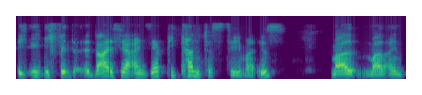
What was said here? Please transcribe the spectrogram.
Ich, ich, ich finde, äh, da es ja ein sehr pikantes Thema ist, mal, mal ein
